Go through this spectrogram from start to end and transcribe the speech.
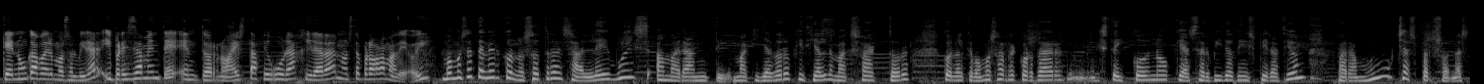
que nunca podremos olvidar. Y precisamente en torno a esta figura girará nuestro programa de hoy. Vamos a tener con nosotras a Lewis Amarante, maquillador oficial de Max Factor, con el que vamos a recordar este icono que ha servido de inspiración para muchas personas.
